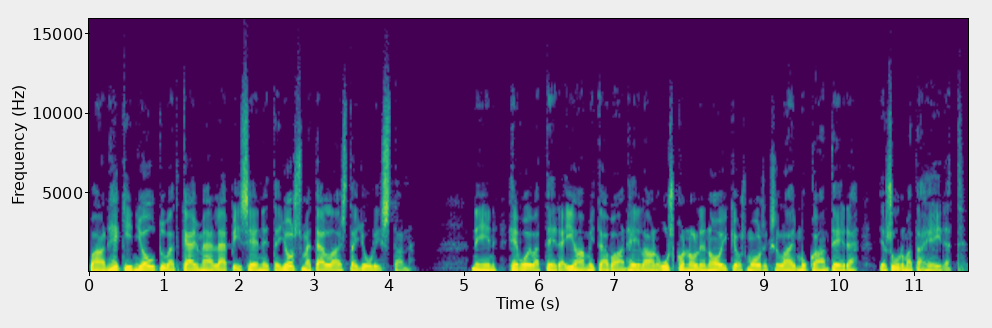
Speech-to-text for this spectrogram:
vaan hekin joutuivat käymään läpi sen, että jos mä tällaista julistan, niin he voivat tehdä ihan mitä vaan. Heillä on uskonnollinen oikeus Mooseksen lain mukaan tehdä ja surmata heidät.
